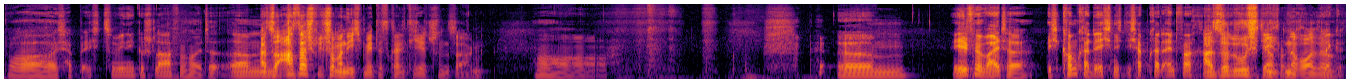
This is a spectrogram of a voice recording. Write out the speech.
Boah, ich habe echt zu wenig geschlafen heute. Ähm, Also Arthur spielt schon mal nicht mit, das kann ich dir jetzt schon sagen. Oh. ähm, hilf mir weiter. Ich komme gerade echt nicht. Ich habe gerade einfach. Also Lou spielt eine Rolle. Blick-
